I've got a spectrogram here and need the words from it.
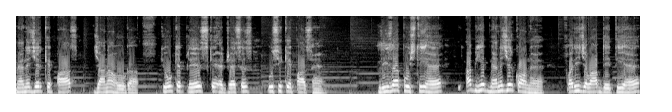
मैनेजर के पास जाना होगा, क्योंकि प्लेयर्स के एड्रेसेस उसी के पास हैं। लीजा पूछती है, अब ये मैनेजर कौन है? फरी जवाब देती है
